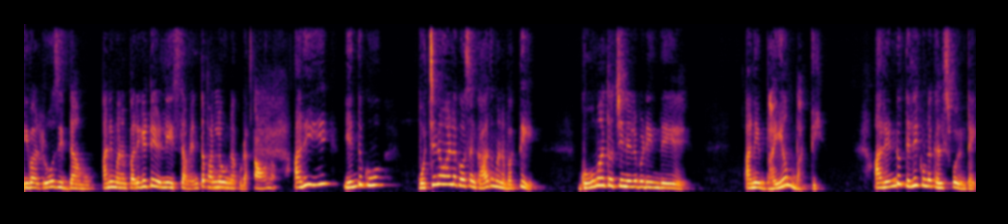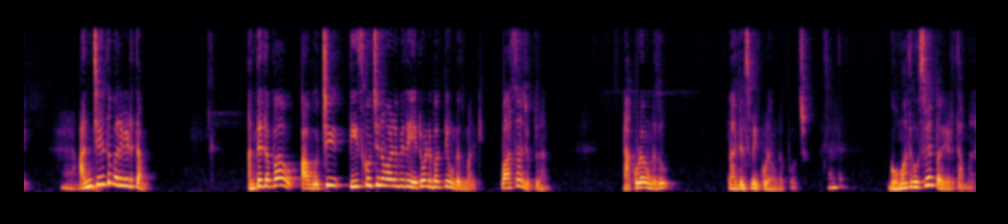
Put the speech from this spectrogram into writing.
ఇవాళ రోజు ఇద్దాము అని మనం పరిగెట్టి వెళ్ళి ఇస్తాం. ఎంత పనిలో ఉన్నా కూడా. అది ఎందుకు వచ్చిన వాళ్ళ కోసం కాదు మన భక్తి. గోమాత వచ్చి నిలబడిందే అనే భయం భక్తి. ఆ రెండు తెలియకుండా కలిసిపోయి ఉంటాయి. అంచేత పరిగెడతాం. అంతే తప్ప ఆ వచ్చి తీసుకొచ్చిన వాళ్ళ మీద ఎటువంటి భక్తి ఉండదు మనకి. వాస్తవం చెప్తున్నాను. నాకు కూడా ఉండదు. నాకు తెలిసి మీకు కూడా ఉండకపోవచ్చు. అంతే. గోమాత కోసమే పరిగెడతాం మనం.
